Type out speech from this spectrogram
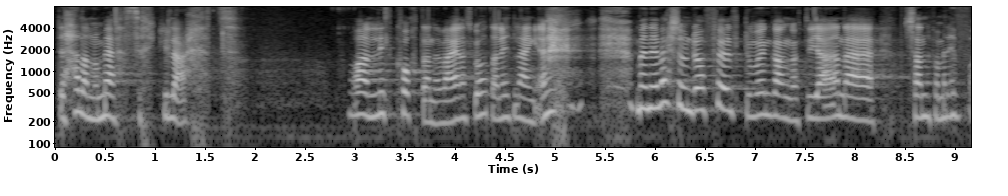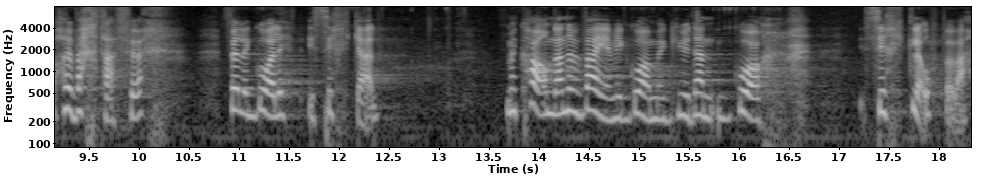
Det er heller noe mer sirkulært. Nå var den litt kort denne veien, jeg skulle hatt den litt lenger. Men jeg vet ikke om du har følt noen gang at du gjerne kjenner på Men jeg har jo vært her før. Føler jeg går litt i sirkel. Men hva om denne veien vi går med Gud, den går sirkler oppover?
